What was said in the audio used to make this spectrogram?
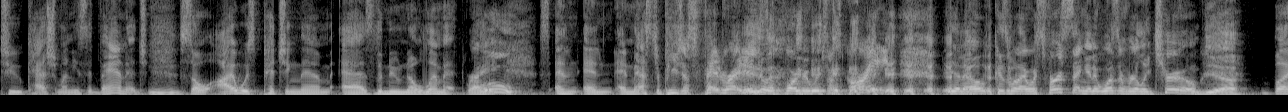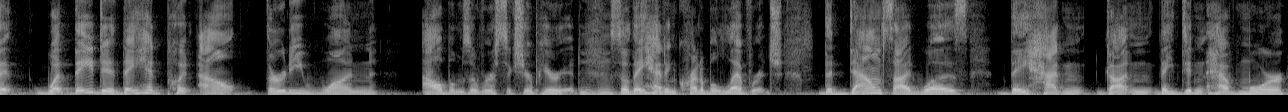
to Cash Money's advantage. Mm-hmm. So I was pitching them as the new no limit, right? Ooh. And and and Master P just fed right into it for me, which was great. you know, because when I was first saying it, it wasn't really true. Yeah. But what they did, they had put out 31 albums over a six year period. Mm-hmm. So they had incredible leverage. The downside was they hadn't gotten, they didn't have more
